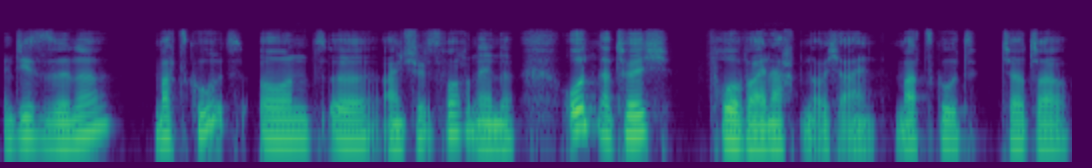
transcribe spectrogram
in diesem Sinne, macht's gut und äh, ein schönes Wochenende. Und natürlich frohe Weihnachten euch allen. Macht's gut. Ciao, ciao.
